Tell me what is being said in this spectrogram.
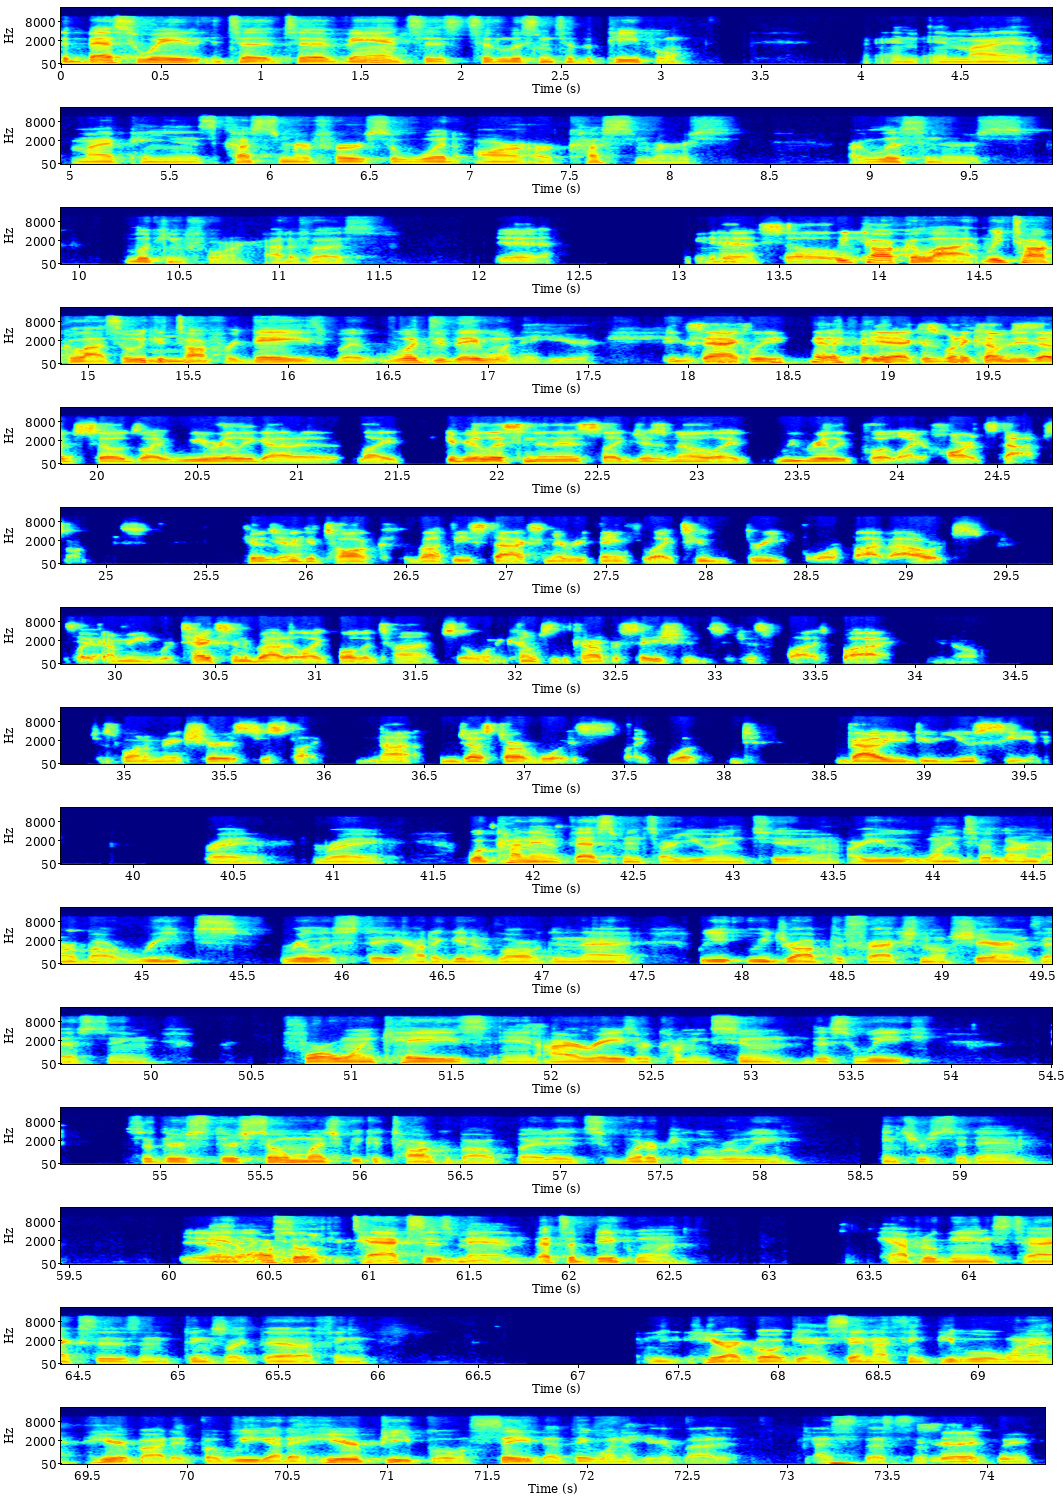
The best way to to advance is to listen to the people. And in my my opinion, is customer first. So what are our customers? Our listeners looking for out of us? Yeah. You know, yeah. So we talk a lot. We talk a lot. So we mm-hmm. could talk for days, but what do they want to hear? Exactly. yeah. Because when it comes to these episodes, like we really gotta like if you're listening to this, like just know like we really put like hard stops on this. Because yeah. we could talk about these stocks and everything for like two, three, four, five hours. It's like, yeah. I mean, we're texting about it like all the time. So when it comes to the conversations, it just flies by, you know. Just want to make sure it's just like not just our voice. Like what value do you see in it? Right, right. What kind of investments are you into? Are you wanting to learn more about REITs, real estate, how to get involved in that? We we dropped the fractional share investing. 401ks and IRAs are coming soon this week. So there's there's so much we could talk about, but it's what are people really interested in? Yeah, and like also taxes, man. That's a big one. Capital gains taxes and things like that. I think here I go again saying I think people will want to hear about it, but we got to hear people say that they want to hear about it. That's that's exactly. Thing.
